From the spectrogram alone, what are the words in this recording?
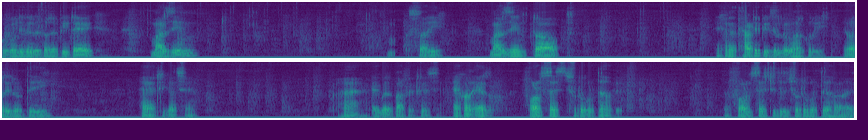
গুগল টিভির ভিতরে পিটেক মার্জিন সরি মার্জিন টপ এখানে থার্টি পিক্সেল ব্যবহার করি। এবার রিলোড দিই। হ্যাঁ ঠিক আছে। হ্যাঁ একবারে পারফেক্ট হয়েছে। এখন এর ফন্ট সাইজ ছোট করতে হবে। তো ফন্ট সাইজটি যদি ছোট করতে হয়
